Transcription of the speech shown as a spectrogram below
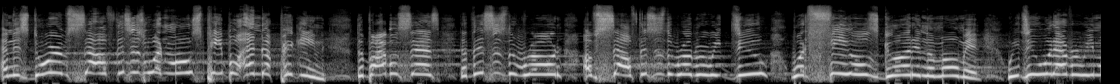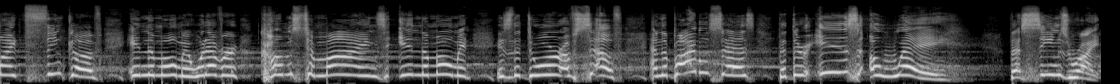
And this door of self, this is picking. The Bible says that this is the road of self. This is the road where we do what feels good in the moment. We do whatever we might think of in the moment. Whatever comes to mind in the moment is the door of self. And the Bible says that there is a way that seems right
